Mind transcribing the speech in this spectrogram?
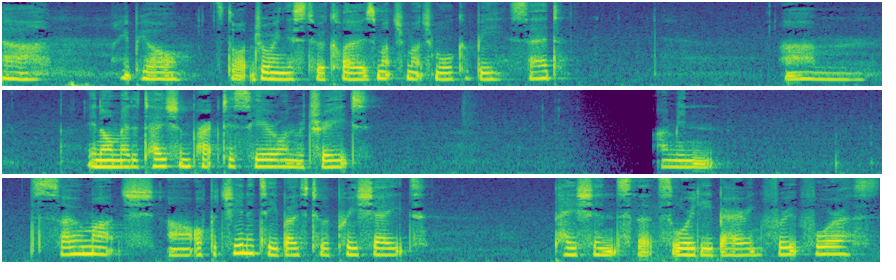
Yeah, maybe I'll start drawing this to a close. Much, much more could be said. Um, in our meditation practice here on retreat, I mean, so much uh, opportunity both to appreciate patience that's already bearing fruit for us,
